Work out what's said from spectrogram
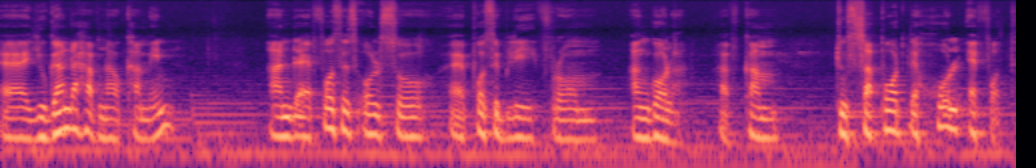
Uh, Uganda have now come in. And uh, forces also, uh, possibly from Angola, have come to support the whole effort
